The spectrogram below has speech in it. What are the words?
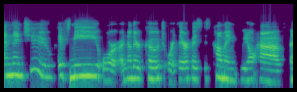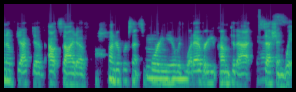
And then two, if me or another coach or therapist is coming, we don't have an objective outside of 100% supporting you with Mhm. whatever you come to that session with.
